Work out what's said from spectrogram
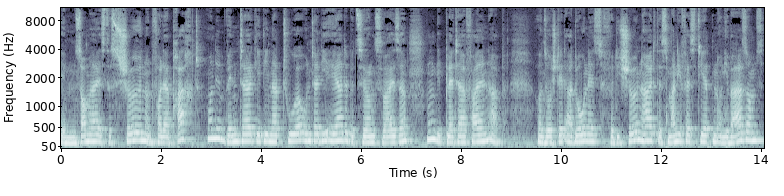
Im Sommer ist es schön und voller Pracht und im Winter geht die Natur unter die Erde bzw. Hm, die Blätter fallen ab. Und so steht Adonis für die Schönheit des manifestierten Universums.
